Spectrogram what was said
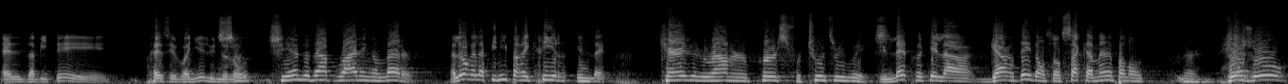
qu'elles habitaient très éloignées l'une de so l'autre. she ended up writing a letter, Alors elle a fini par écrire une lettre. carried it around in her purse for two or three weeks. Une lettre qu'elle a gardée dans son sac à main pendant deux jours,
